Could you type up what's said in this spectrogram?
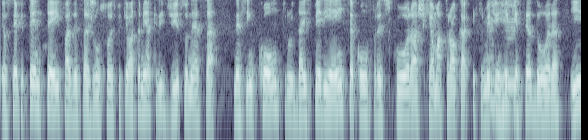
eu sempre tentei fazer essas junções porque eu também acredito nessa nesse encontro da experiência com o frescor. Eu acho que é uma troca extremamente Uhum. enriquecedora e,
